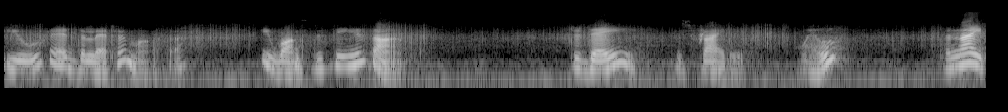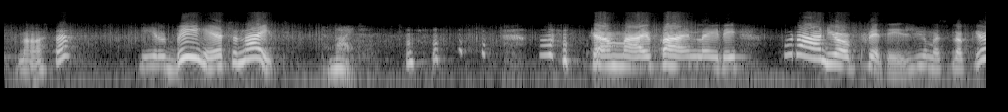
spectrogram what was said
You read the letter, Martha. He wants to see his aunt. Today is Friday. Well, Tonight, Martha. He'll be here tonight. tonight. Come, my fine lady. Put on your pretties. You must look your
